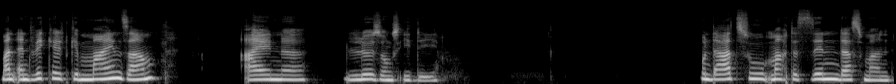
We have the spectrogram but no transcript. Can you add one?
man entwickelt gemeinsam eine Lösungsidee. Und dazu macht es Sinn, dass man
